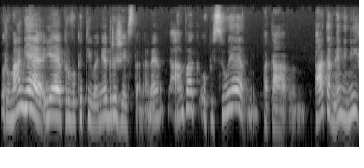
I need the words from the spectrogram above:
roman je, je provokativen, je ne? ampak opisuje pa ta pater, ne menih,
